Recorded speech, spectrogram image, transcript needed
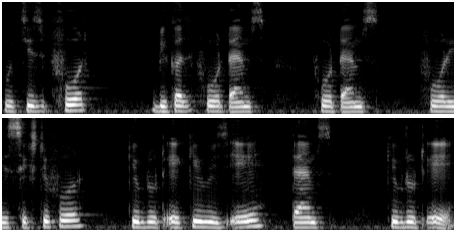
which is 4 because 4 times 4 times 4 is 64 cube root a cube is a times cube root a.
